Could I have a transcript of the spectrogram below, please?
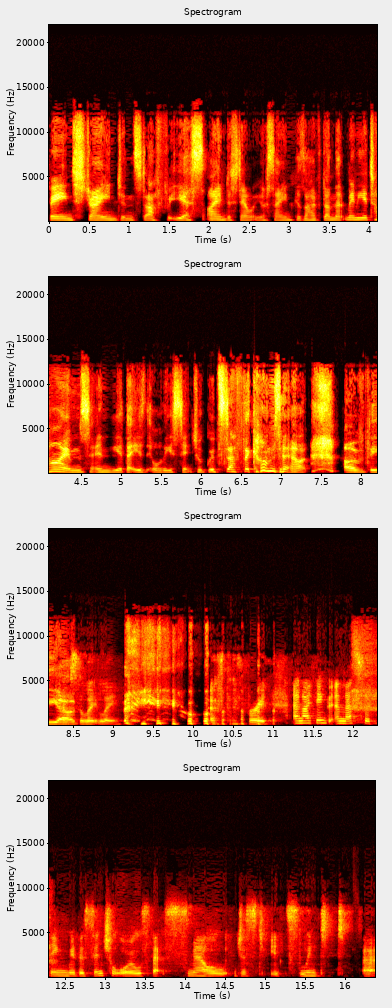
being strange and stuff. But yes, I understand what you're saying because I've done that many a times, and yeah, that is all the essential good stuff that comes out of the uh, absolutely of the fruit. And I think and that's the thing with essential oils that smell just it's linked uh,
